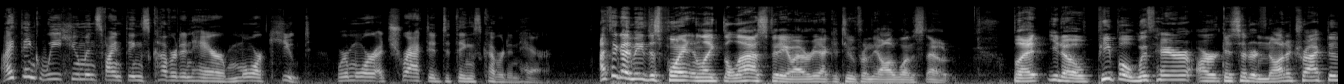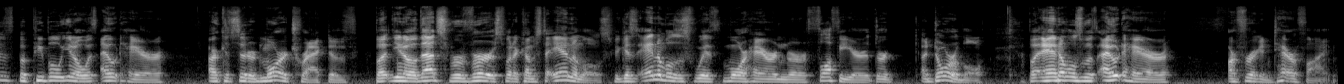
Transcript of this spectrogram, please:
I think we humans find things covered in hair more cute. We're more attracted to things covered in hair. I think I made this point in like the last video I reacted to from the Odd Ones Out. But, you know, people with hair are considered not attractive, but people, you know, without hair are considered more attractive. But, you know, that's reversed when it comes to animals, because animals with more hair and are fluffier, they're adorable. But animals without hair are friggin' terrifying.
